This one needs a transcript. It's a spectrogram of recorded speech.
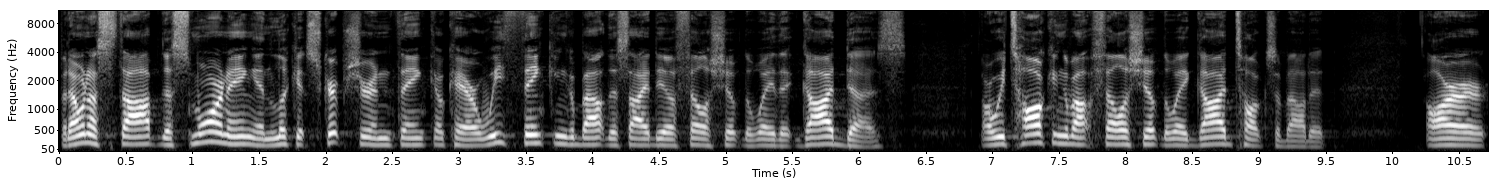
But I want to stop this morning and look at Scripture and think okay, are we thinking about this idea of fellowship the way that God does? Are we talking about fellowship the way God talks about it? Are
